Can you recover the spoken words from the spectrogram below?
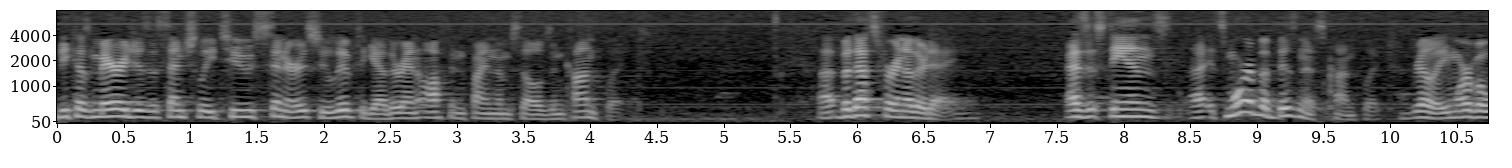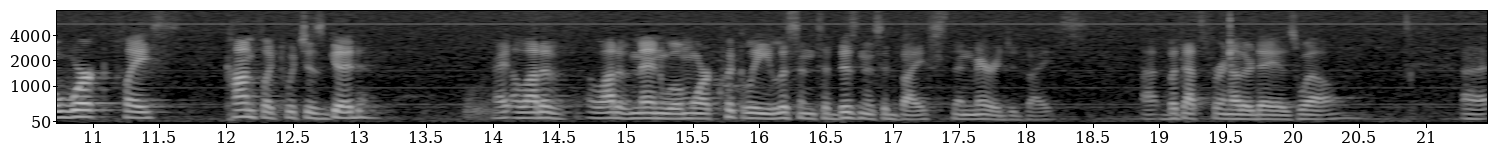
Because marriage is essentially two sinners who live together and often find themselves in conflict. Uh, but that's for another day. As it stands, uh, it's more of a business conflict, really, more of a workplace conflict, which is good. Right? A, lot of, a lot of men will more quickly listen to business advice than marriage advice. Uh, but that's for another day as well. Uh,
